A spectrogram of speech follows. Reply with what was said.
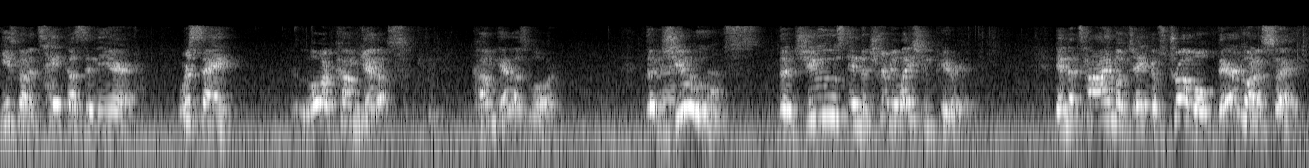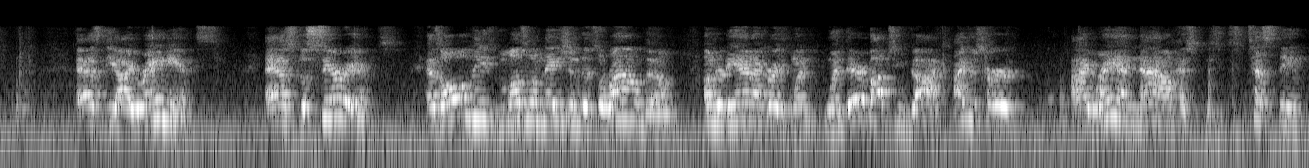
he's going to take us in the air. We're saying, Lord, come get us. Come get us, Lord. The Jews, the Jews in the tribulation period, in the time of Jacob's trouble, they're going to say, as the Iranians, as the Syrians, as all these Muslim nations that surround them under the Antichrist, when, when they're about to die, I just heard Iran now has is testing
